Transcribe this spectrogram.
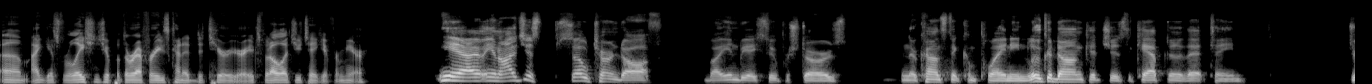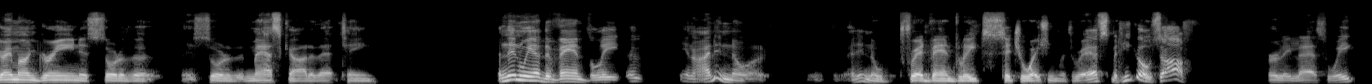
um, I guess, relationship with the referees kind of deteriorates. But I'll let you take it from here. Yeah, you know, I just so turned off by NBA superstars and their constant complaining. Luka Doncic is the captain of that team. Draymond Green is sort of the is sort of the mascot of that team. And then we had the VanVleet. You know, I didn't know uh, I didn't know Fred VanVleet's situation with refs, but he goes off early last week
